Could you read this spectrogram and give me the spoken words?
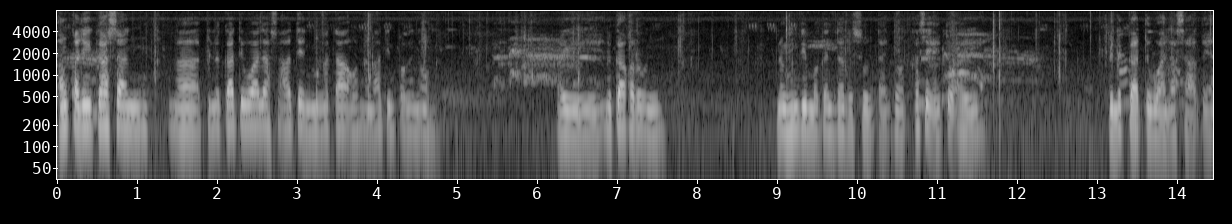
ang kalikasan na pinagkatiwala sa atin mga tao ng ating Panginoon ay nagkakaroon ng hindi magandang resulta ito kasi ito ay pinagkatiwala sa atin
